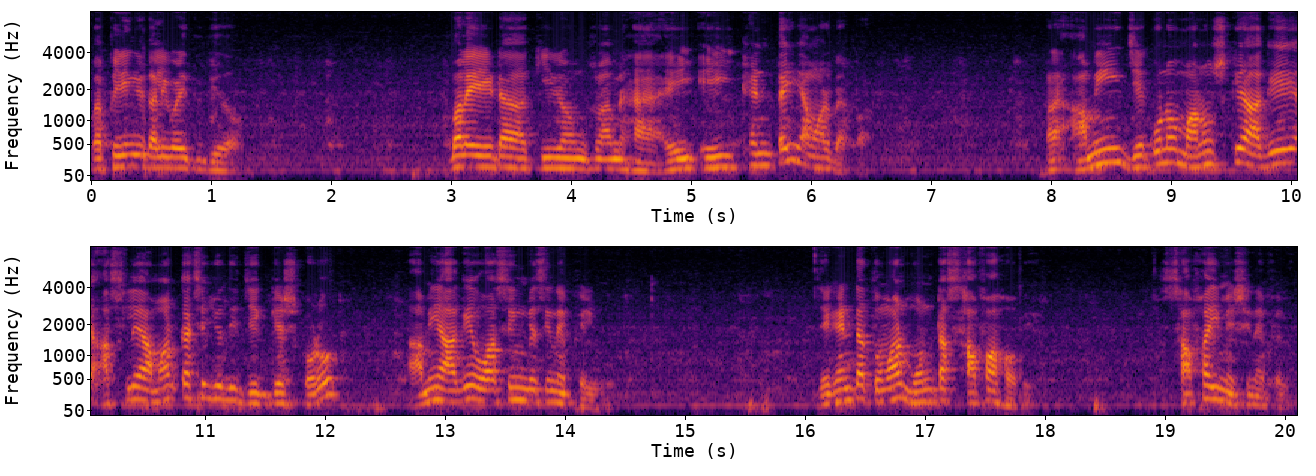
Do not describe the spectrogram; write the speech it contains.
বা ফিরিঙ্গে কালীবাড়িতে দিয়ে দাও। বলে, এটা কীরকম আমি হ্যাঁ এই, এইখানটাই আমার ব্যাপার। মানে আমি যে কোনো মানুষকে আগে আসলে আমার কাছে যদি জিজ্ঞেস করো, আমি আগে ওয়াশিং মেশিনে ফেলব। যেখানটা তোমার মনটা সাফা হবে। সাফাই মেশিনে ফেলব।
